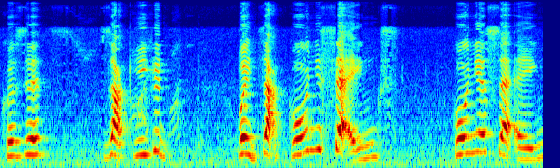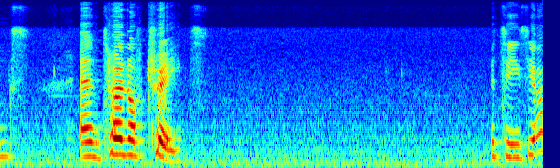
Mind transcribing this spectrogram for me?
Because it's... Zach, you could... Wait, Zach, go in your settings. Go in your settings and turn off trades. It's easier.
